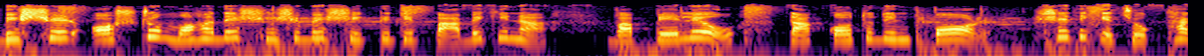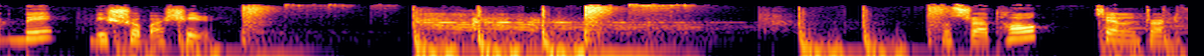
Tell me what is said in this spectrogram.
বিশ্বের অষ্টম মহাদেশ হিসেবে স্বীকৃতি পাবে কিনা বা পেলেও তা কতদিন পর সেদিকে চোখ থাকবে বিশ্ববাসীর। নুসরাত হক, চ্যানেল টোয়েন্টি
